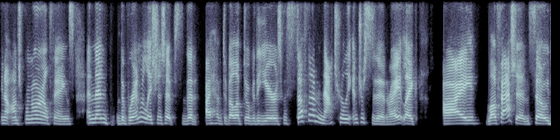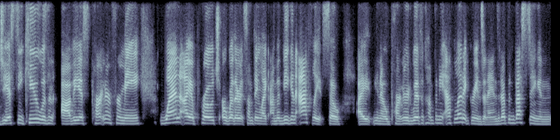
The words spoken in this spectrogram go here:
you know entrepreneurial things, and then the brand relationships that I have developed over the years with stuff that I'm naturally interested in, right? Like I love fashion. So GSTQ was an obvious partner for me when I approach, or whether it's something like I'm a vegan athlete. So I, you know, partnered with a company, Athletic Greens, and I ended up investing in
